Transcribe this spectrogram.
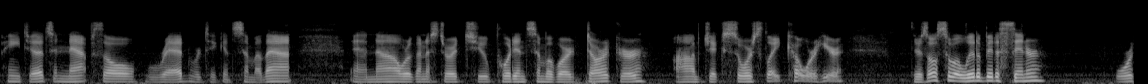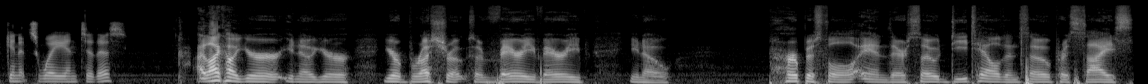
paint. That's a Naphthol red. We're taking some of that. And now we're going to start to put in some of our darker object source light color here. There's also a little bit of thinner working its way into this. I like how your you know your your brush strokes are very very you know purposeful and they're so detailed and so precise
